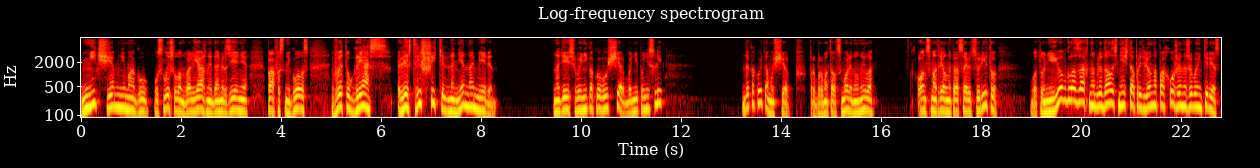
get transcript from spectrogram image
ничем не могу, услышал он вальяжный до омерзения пафосный голос. В эту грязь лезть решительно не намерен. Надеюсь, вы никакого ущерба не понесли? Да какой там ущерб, пробормотал Смолин уныло. Он смотрел на красавицу Риту. Вот у нее в глазах наблюдалось нечто определенно похожее на живой интерес.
